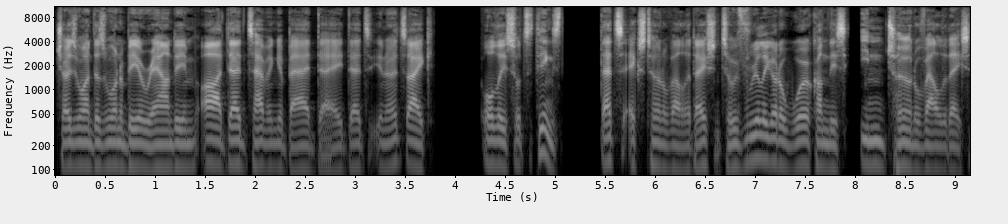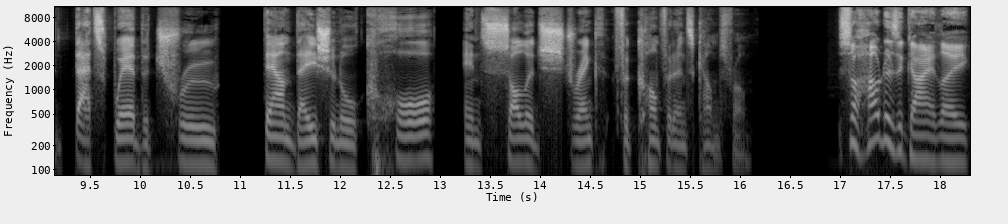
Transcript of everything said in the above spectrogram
Chosen one doesn't want to be around him. Ah, oh, dad's having a bad day. Dad's, you know, it's like all these sorts of things. That's external validation. So we've really got to work on this internal validation. That's where the true foundational core and solid strength for confidence comes from. So how does a guy like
